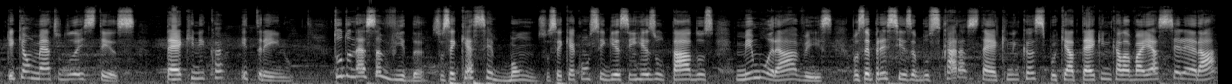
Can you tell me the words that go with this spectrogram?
O que, que é o método 2Ts? Técnica e treino tudo nessa vida. Se você quer ser bom, se você quer conseguir assim resultados memoráveis, você precisa buscar as técnicas, porque a técnica ela vai acelerar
